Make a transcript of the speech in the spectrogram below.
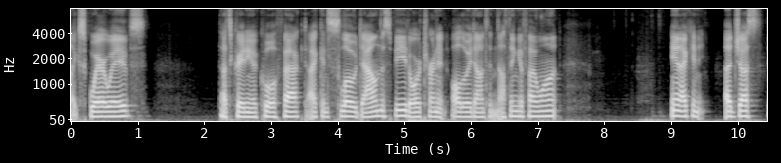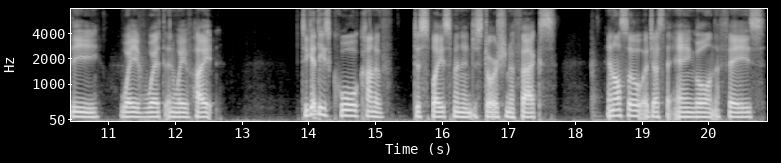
like square waves. That's creating a cool effect. I can slow down the speed or turn it all the way down to nothing if I want. And I can adjust the wave width and wave height to get these cool kind of displacement and distortion effects and also adjust the angle and the phase.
